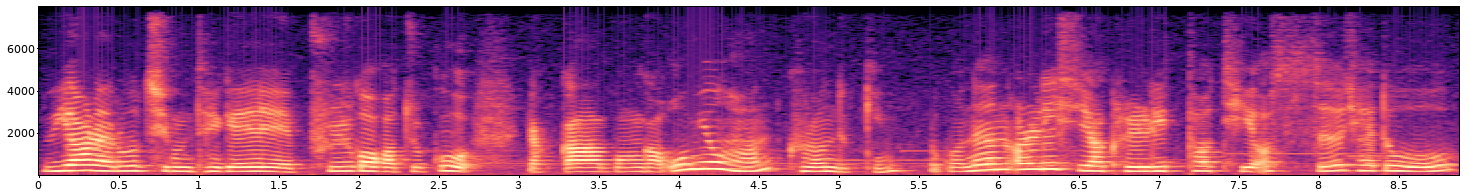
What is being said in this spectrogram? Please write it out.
위아래로 지금 되게 붉어가지고 약간 뭔가 오묘한 그런 느낌. 이거는 언리시아 Glitter The Earth Shadow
